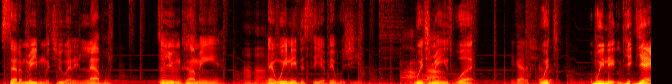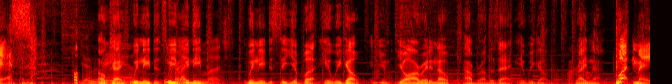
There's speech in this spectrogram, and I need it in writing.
set a meeting with you at eleven so you can Mhm. come in. Uh-huh. And we need to see if it was you. Oh, which wow. means what? You got to show Which it. We need y- yes. Yeah. Okay, man. we need to we, we need much. we need to see your butt. Here we go. And you you already know how brothers act. Here we go. Right now. Butt man.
